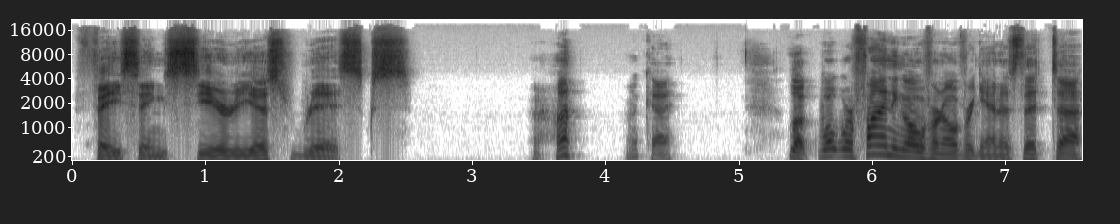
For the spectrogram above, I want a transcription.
facing serious risks. Uh huh. Okay. Look, what we're finding over and over again is that uh,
